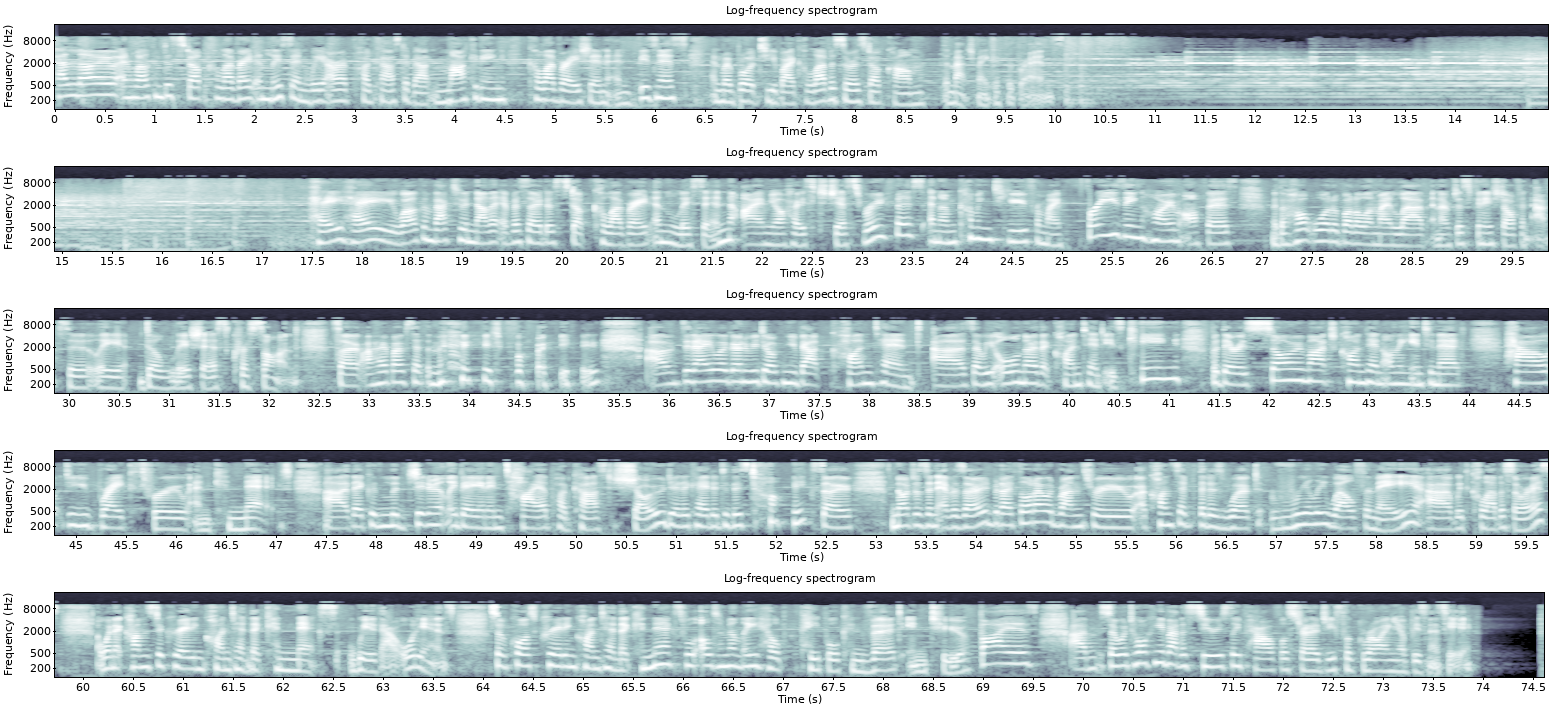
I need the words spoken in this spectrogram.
Hello, and welcome to Stop, Collaborate, and Listen. We are a podcast about marketing, collaboration, and business, and we're brought to you by Collabosaurus.com, the matchmaker for brands. Hey, hey, welcome back to another episode of Stop, Collaborate, and Listen. I'm your host, Jess Ruffles, and I'm coming to you from my freezing home office with a hot water bottle on my lap, and I've just finished off an absolutely delicious croissant. So I hope I've set the mood for you. Um, today we're going to be talking about content. Uh, so we all know that content is king, but there is so much content on the internet. How do you break through and connect? Uh, there could legitimately be an entire podcast show dedicated to this topic. So not just an episode, but I thought I would run through through a concept that has worked really well for me uh, with Collabosaurus when it comes to creating content that connects with our audience. So, of course, creating content that connects will ultimately help people convert into buyers. Um, so, we're talking about a seriously powerful strategy for growing your business here.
